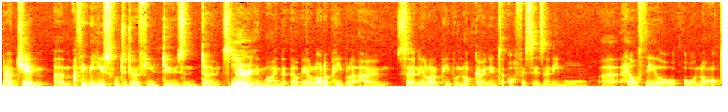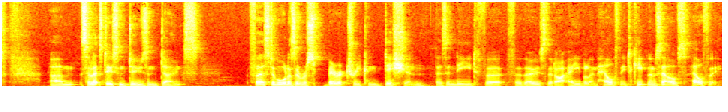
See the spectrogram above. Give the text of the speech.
Now, Jim, um, I think it'd be useful to do a few do's and don'ts, mm. bearing in mind that there'll be a lot of people at home, certainly a lot of people not going into offices anymore, uh, healthy or, or not. Um, so let's do some do's and don'ts first of all, as a respiratory condition, there's a need for, for those that are able and healthy to keep themselves healthy.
